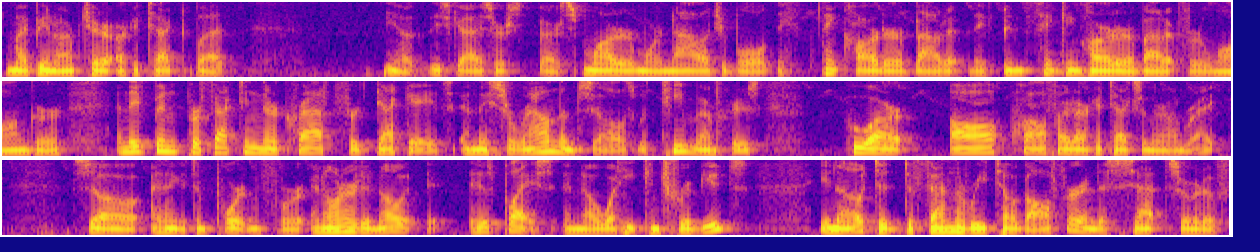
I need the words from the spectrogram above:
you might be an armchair architect, but you know these guys are are smarter, more knowledgeable. They think harder about it. They've been thinking harder about it for longer, and they've been perfecting their craft for decades. And they surround themselves with team members who are all qualified architects in their own right. So I think it's important for an owner to know his place and know what he contributes. You know, to defend the retail golfer and to set sort of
